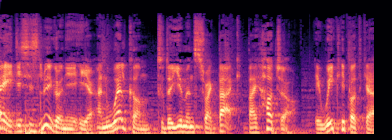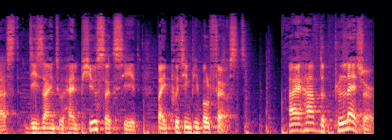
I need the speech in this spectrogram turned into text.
Hey, this is Louis Grenier here, and welcome to the Human Strike Back by Hotjar, a weekly podcast designed to help you succeed by putting people first. I have the pleasure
